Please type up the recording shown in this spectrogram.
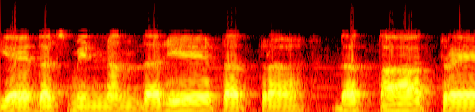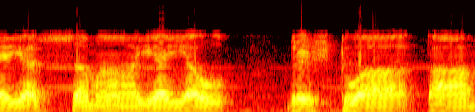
एतस्मिन्नन्तरे तत्र दत्तात्रेयः समाययौ। दृष्ट्वा तां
